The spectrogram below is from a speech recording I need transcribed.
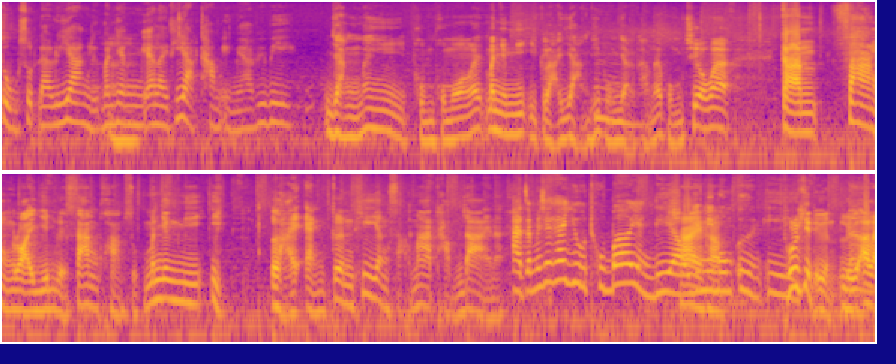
สูงสุดแล้วหรือยัง หรือมันยังมีอะไรที่อยากทำอีกไหมคะพี่บี้ ยังไม่ผมผมมองว่ามันยังมีอีกหลายอย่างที่ผมอยากทำและผมเชื่อว่า การสร้างรอยยิ้มหรือสร้างความสุข มันยังมีอีกหลายแองเกิลที่ยังสามารถทำได้นะ อาจจะไม่ใช่แค่ยูทูบเบอร์อย่างเดียวใช่ยังมีครับ มุมอื่นอีก ธุรกิจอื่น หรืออะไร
